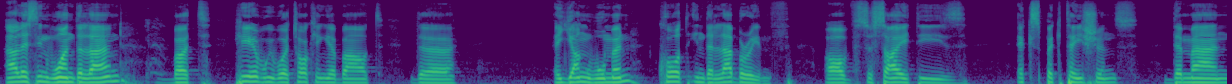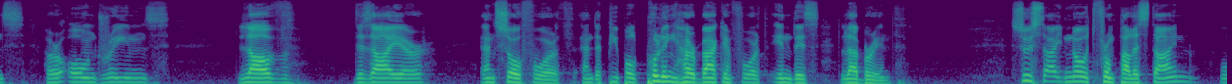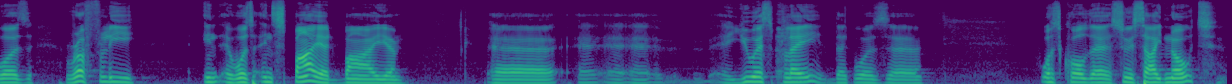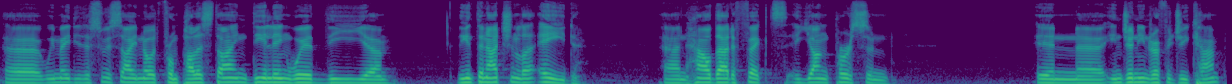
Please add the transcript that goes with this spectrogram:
Alice in Wonderland, but here we were talking about the, a young woman caught in the labyrinth of society's expectations, demands, her own dreams, love, desire, and so forth, and the people pulling her back and forth in this labyrinth. Suicide Note from Palestine was roughly in, was inspired by um, uh, a, a, a, US play that was uh, was called a Suicide Note. Uh, we made it a Suicide Note from Palestine, dealing with the um, the international aid and how that affects a young person in, uh, in Jenin refugee camp.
